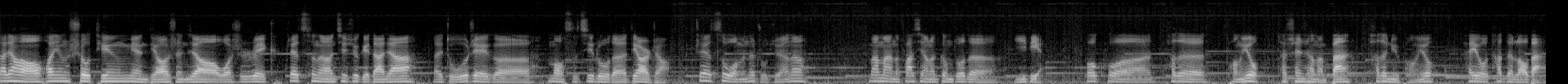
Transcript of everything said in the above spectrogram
大家好，欢迎收听面条神教，我是 Rick。这次呢，继续给大家来读这个冒死记录的第二章。这次我们的主角呢，慢慢的发现了更多的疑点，包括他的朋友、他身上的斑、他的女朋友，还有他的老板，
